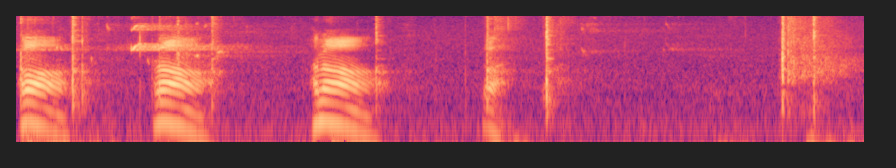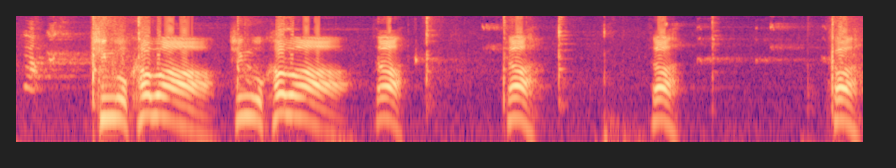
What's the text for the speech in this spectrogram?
하나, 하나, 하나. 자. 빙고 카바, 빙고 카바. 자, 자, 자, 자,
